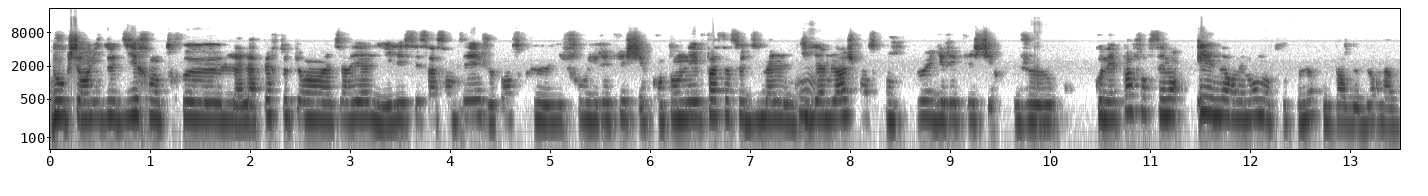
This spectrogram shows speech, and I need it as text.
Donc j'ai envie de dire entre la, la, perte purement matérielle et laisser sa santé, je pense qu'il faut y réfléchir. Quand on est face à ce dilemme-là, je pense qu'on peut y réfléchir. Je connais pas forcément énormément d'entrepreneurs qui parlent de burn-out,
